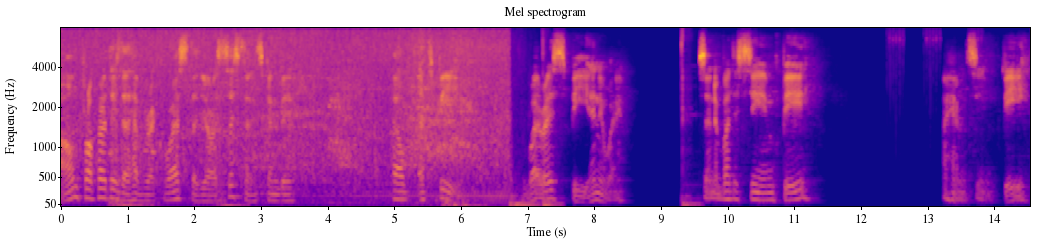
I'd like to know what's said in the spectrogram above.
own properties that have requested your assistance can be helped at P. Where is P anyway? Has anybody seen P? I haven't seen P.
